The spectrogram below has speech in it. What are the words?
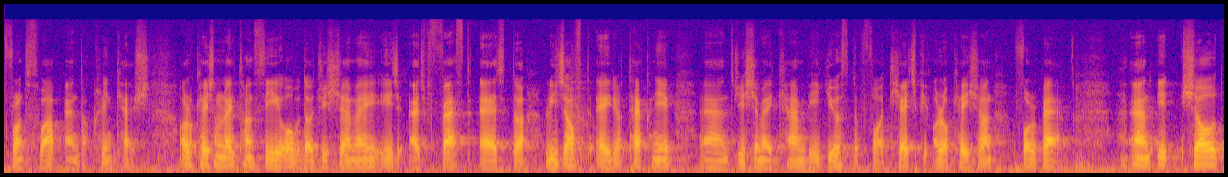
frontswap and the cleancache. Allocation latency of the GCMA is as fast as the reserved area technique, and GCMA can be used for THP allocation fallback. And it showed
